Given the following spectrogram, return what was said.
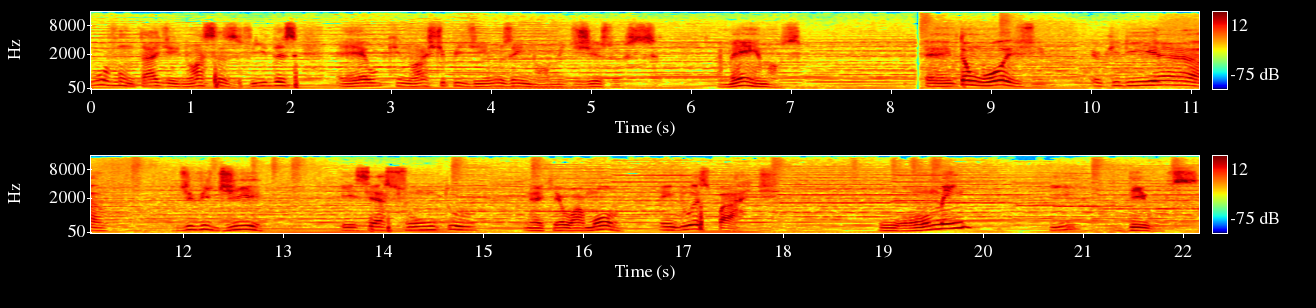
tua vontade em nossas vidas, é o que nós te pedimos em nome de Jesus. Amém, irmãos? É, então hoje eu queria dividir esse assunto, né, que é o amor, em duas partes: o homem e Deus.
